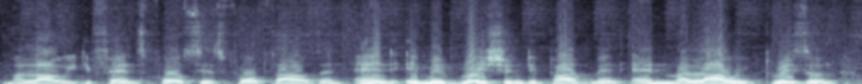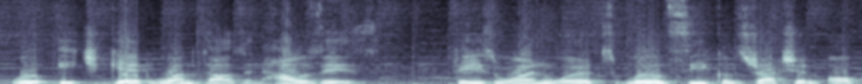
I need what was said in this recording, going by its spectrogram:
Malawi Defense Forces 4,000, and Immigration Department and Malawi Prison will each get 1,000 houses. Phase 1 works will see construction of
